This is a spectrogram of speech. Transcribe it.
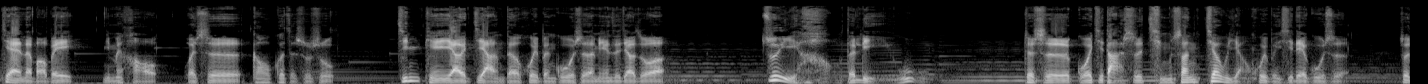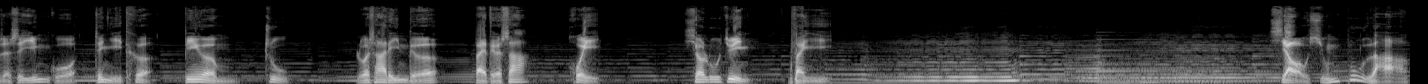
亲爱的宝贝，你们好，我是高个子叔叔。今天要讲的绘本故事的名字叫做《最好的礼物》，这是国际大师情商教养绘本系列故事，作者是英国珍妮特·宾厄姆著，罗莎琳德·拜德莎绘，肖路俊翻译。小熊布朗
